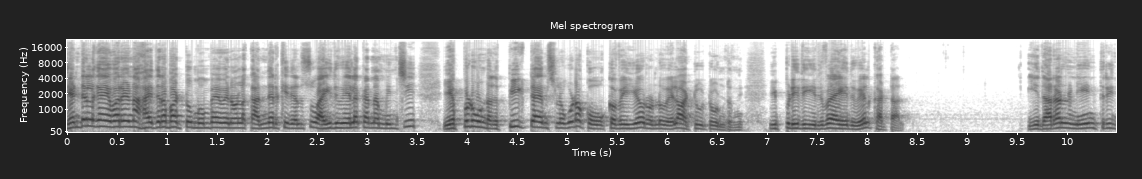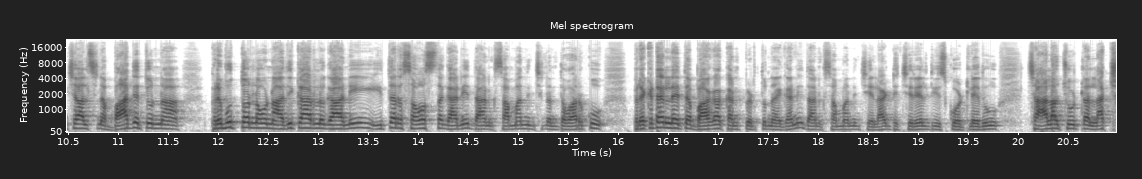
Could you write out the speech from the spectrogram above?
జనరల్గా ఎవరైనా హైదరాబాద్ టు ముంబై అయిన వాళ్ళకి అందరికీ తెలుసు ఐదు వేల కన్నా మించి ఎప్పుడు ఉండదు. పీక్ టైమ్స్లో కూడా ఒక ఒక వెయ్యో రెండు వేలు అటు ఇటు ఉంటుంది. ఇప్పుడు ఇది ఇరవై ఐదు వేలు కట్టాలి. ఈ ధరలను నియంత్రించాల్సిన బాధ్యత ఉన్న ప్రభుత్వంలో ఉన్న అధికారులు కానీ ఇతర సంస్థ కానీ దానికి సంబంధించినంత వరకు ప్రకటనలు అయితే బాగా కనిపెడుతున్నాయి. కానీ దానికి సంబంధించి ఎలాంటి చర్యలు తీసుకోవట్లేదు. చాలా చోట్ల లక్ష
